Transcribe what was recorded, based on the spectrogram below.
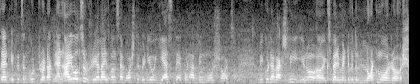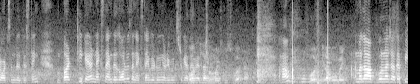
said if it's a good product and I also realise once I watch the video yes, there could have been more shots we could have actually you know uh, experimented with a lot more uh, shots in the, this thing. But ठीक है next time there's always a next time we're doing a remix together और with पिला मोमेंट कुछ हुआ था? हाँ? और पिला मोमेंट मतलब आप बोलना चाहते हैं पी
